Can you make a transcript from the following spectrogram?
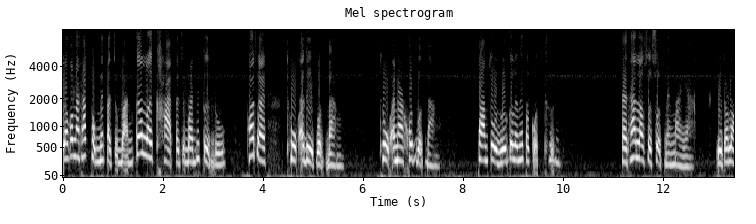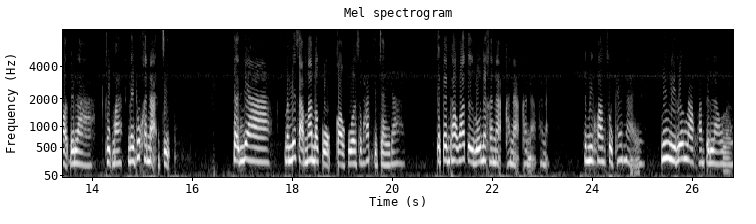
เราก็มาทับถมในปัจจุบัน ก็เลยขาดปัจจุบันที่ตื่นรู้ เพราะอะไรถูกอดีตบดบัง ถูกอนาคตบดบัง ความตื่นรู้ก็เลยไม่ปรากฏขึ้น แต่ถ้าเราสดๆ ใหม่ๆอะ อยู่ตลอดเวลาถูกไหมในทุกขณะจิต สัญญามันไม่สามารถมาก่ก่อกวนสภาพจิตใจได้ จะเป็นภาวะตื่นรู้ในขณะขณะขณะขณะ จะมีความสุขแค่ไหน ไม่มีเรื่องราวความเป็นเราเลย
